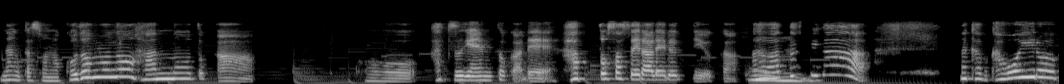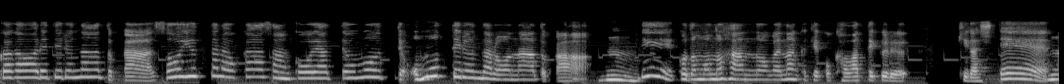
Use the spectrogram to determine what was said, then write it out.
なんかその子供の反応とか、こう発言とかでハッとさせられるっていうか、うん、あ私がなんか顔色を伺われてるなとか、そう言ったらお母さんこうやって思うって思ってるんだろうなとか、うん、で、子供の反応がなんか結構変わってくる気がして、うんう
